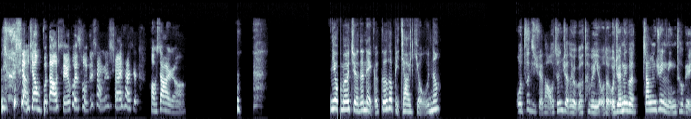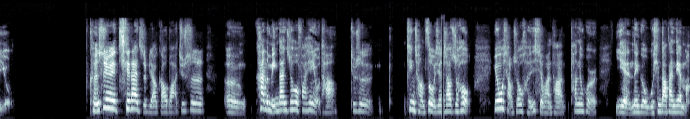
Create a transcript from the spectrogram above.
想象不到谁会从这上面摔下去，好吓人啊！你有没有觉得哪个哥哥比较油呢？我自己觉得，我真觉得有个特别油的，我觉得那个张峻宁特别油，可能是因为期待值比较高吧。就是，嗯，看了名单之后发现有他，就是进场自我介绍之后，因为我小时候很喜欢他，他那会儿演那个《五星大饭店》嘛，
